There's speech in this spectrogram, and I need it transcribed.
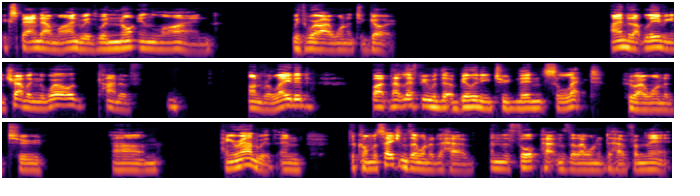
expand our mind with were not in line with where I wanted to go. I ended up leaving and traveling the world, kind of unrelated, but that left me with the ability to then select who I wanted to um, hang around with and the conversations I wanted to have and the thought patterns that I wanted to have from there.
